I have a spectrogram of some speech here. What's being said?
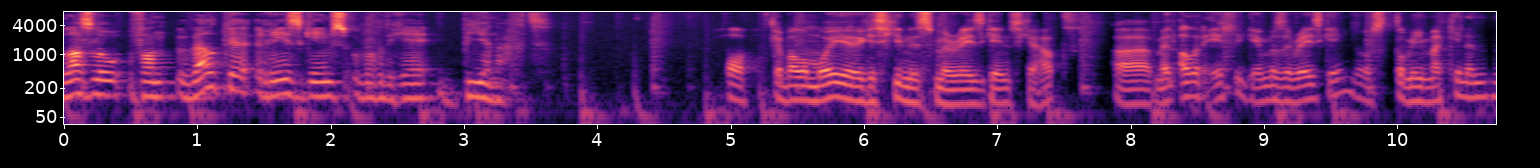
Laszlo, van welke racegames word jij bienhard? Oh, ik heb al een mooie geschiedenis met race games gehad. Uh, mijn allereerste game was een race game. Dat was Tommy Mäkinen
